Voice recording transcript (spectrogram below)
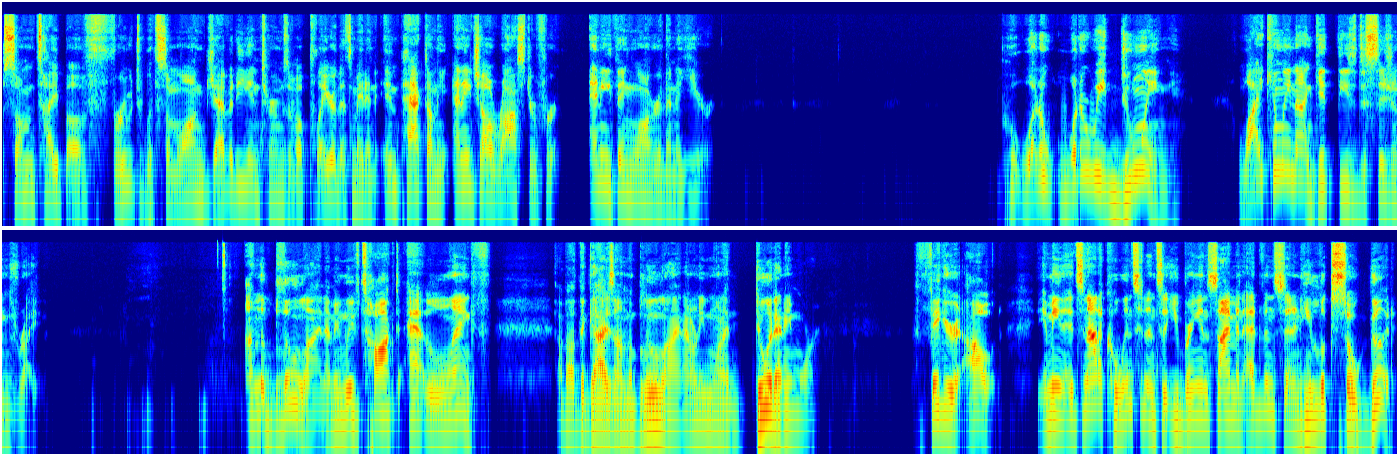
some type of fruit with some longevity in terms of a player that's made an impact on the NHL roster for anything longer than a year. What what are we doing? Why can we not get these decisions right? On the blue line, I mean, we've talked at length about the guys on the blue line. I don't even want to do it anymore. Figure it out. I mean, it's not a coincidence that you bring in Simon Edvinsson and he looks so good.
